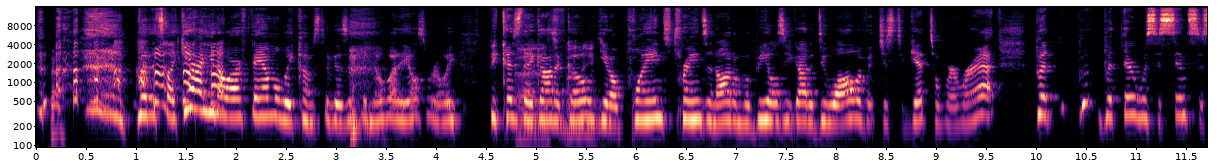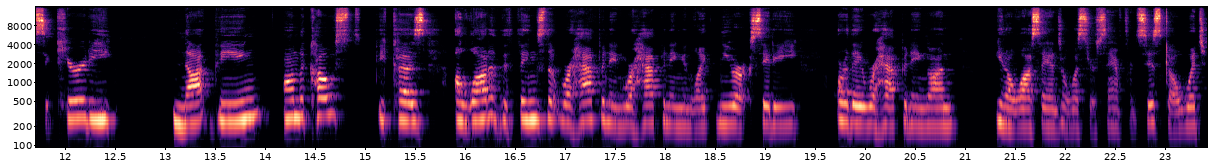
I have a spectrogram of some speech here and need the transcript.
but it's like, yeah, you know, our family comes to visit, but nobody else really, because they Oh, got to go, you know, planes, trains, and automobiles. You got to do all of it just to get to where we're at. But, but but there was a sense of security not being on the coast because a lot of the things that were happening were happening in like New York City or they were happening on you know Los Angeles or San Francisco, which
